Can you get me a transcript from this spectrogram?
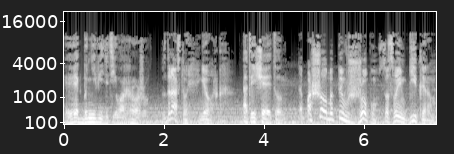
Век бы не видеть его рожу. Здравствуй, Георг. Отвечает он. Да пошел бы ты в жопу со своим Гитлером.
